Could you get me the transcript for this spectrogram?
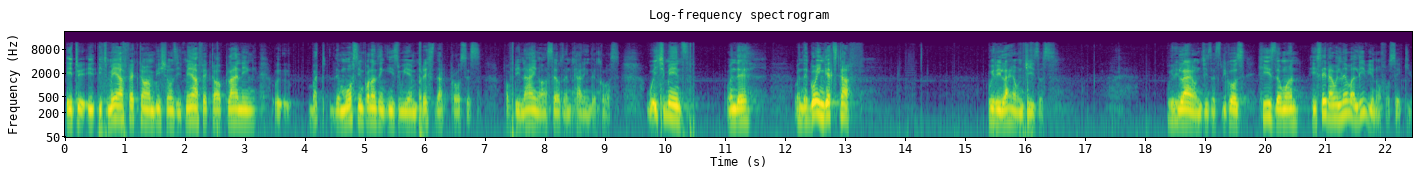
It, it, it may affect our ambitions, it may affect our planning, but the most important thing is we embrace that process of denying ourselves and carrying the cross. Which means when the, when the going gets tough, we rely on Jesus. We rely on Jesus because He's the one, He said, I will never leave you nor forsake you.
